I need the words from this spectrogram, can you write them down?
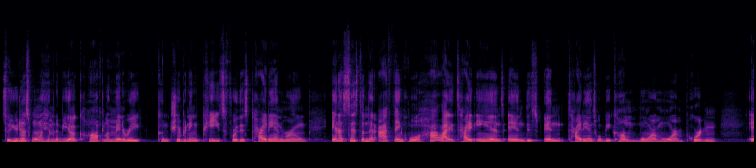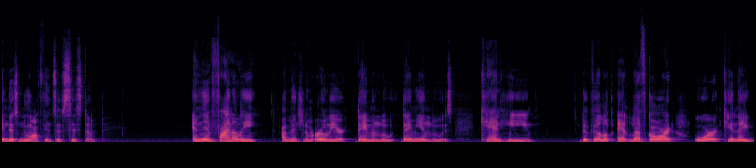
So you just want him to be a complementary contributing piece for this tight end room in a system that I think will highlight tight ends and this and tight ends will become more and more important in this new offensive system. And then finally, I mentioned him earlier, Damon Lewis, Damien Lewis. Can he develop at left guard or can they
